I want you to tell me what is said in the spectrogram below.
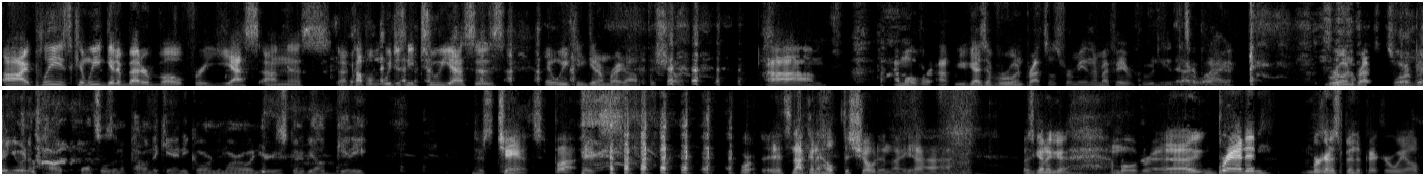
All right, please, can we get a better vote for yes on this? A couple. we just need two yeses, and we can get them right off the show. Um, I'm over. Uh, You guys have ruined pretzels for me, and they're my favorite food in the That's entire planet. Ruined pretzels I want to bring you in a pound of pretzels and a pound of candy corn tomorrow, and you're just going to be all giddy. There's a chance, but it's it's not going to help the show tonight. Uh, I was gonna go. I'm over it. Uh, Brandon, we're gonna spin the picker wheel.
